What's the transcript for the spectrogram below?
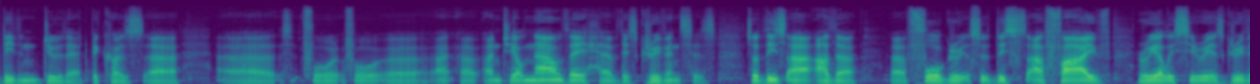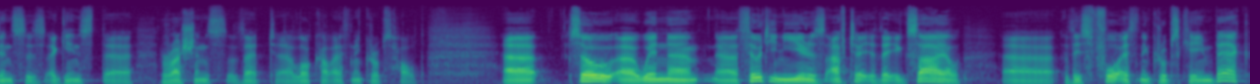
didn't do that because uh, uh, for for uh, uh, until now they have these grievances. So these are other uh, four. so these are five really serious grievances against Russians that local ethnic groups hold. so when um, 13 years after the exile, uh, these four ethnic groups came back.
